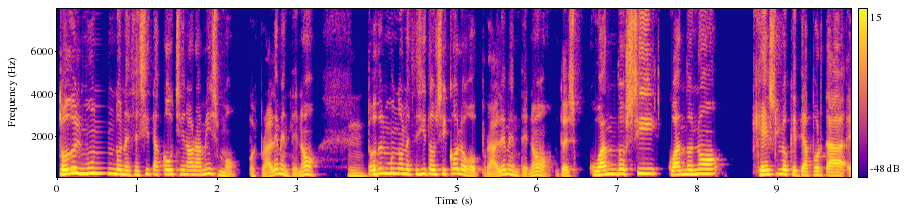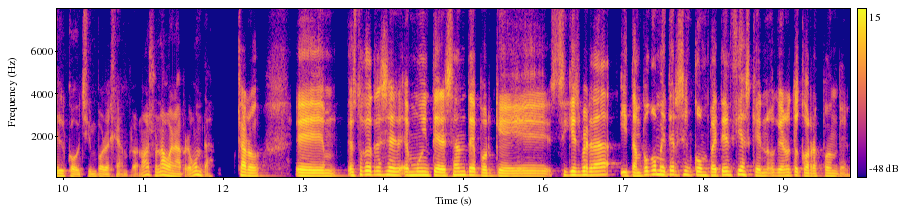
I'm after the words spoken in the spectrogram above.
¿Todo el mundo necesita coaching ahora mismo? Pues probablemente no. Mm. ¿Todo el mundo necesita un psicólogo? Probablemente no. Entonces, ¿cuándo sí, cuándo no? ¿Qué es lo que te aporta el coaching, por ejemplo? ¿no? Es una buena pregunta. Claro, eh, esto que traes es, muy interesante porque sí que es verdad y tampoco meterse en competencias que no, que no te corresponden.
